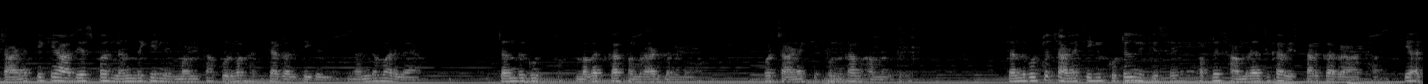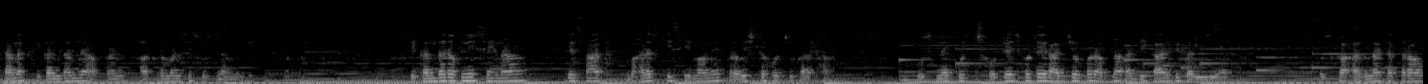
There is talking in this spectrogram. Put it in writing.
चाणक्य के आदेश पर नंद की निर्ममता पूर्वक हत्या कर दी गई। नंद मर गया। चंद्रगुप्त मगध का सम्राट बन गया और चाणक्य उनका महामंत्री चंद्रगुप्त चाणक्य की कुटिल नीति से अपने साम्राज्य का विस्तार कर रहा था कि अचानक सिकंदर ने आक्रमण की सूचना मिली। सिकंदर अपनी सेना के साथ भारत की सीमा में प्रविष्ट हो चुका था। उसने कुछ छोटे छोटे राज्यों पर अपना अधिकार भी कर लिया था। उसका अगला टकराव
